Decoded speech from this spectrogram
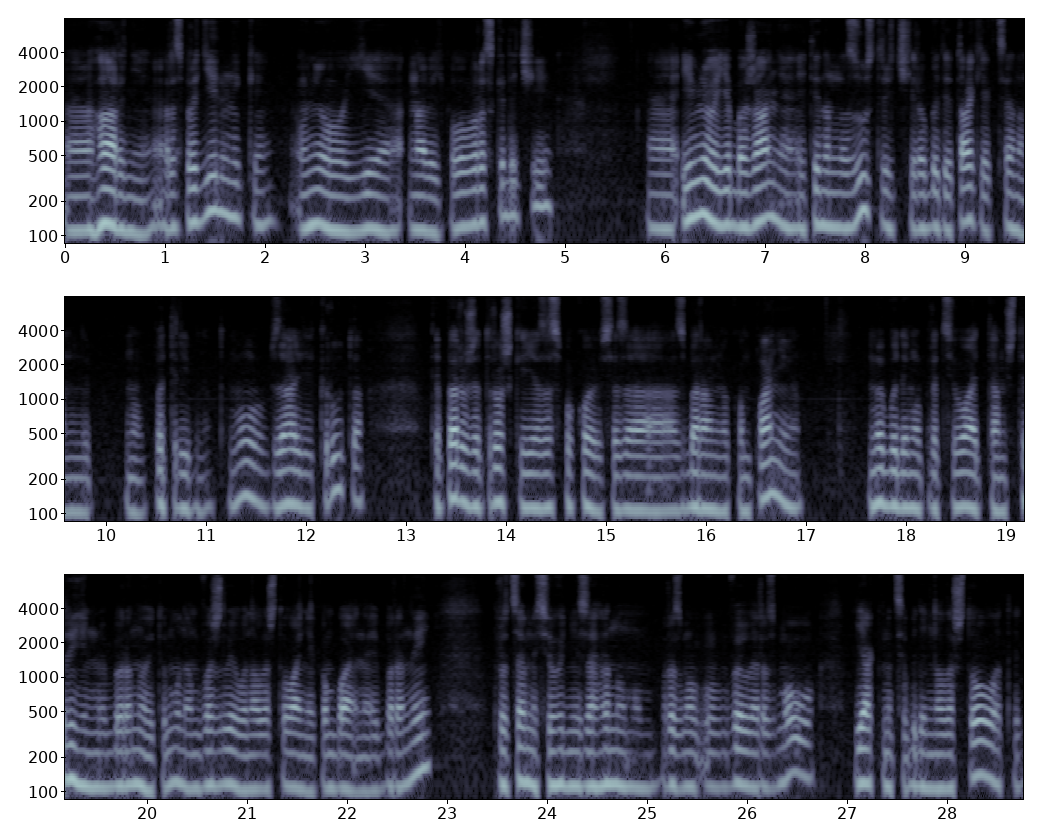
гарні розподільники, у нього є навіть половорозкидачі, е, і в нього є бажання йти нам на зустріч і робити так, як це нам ну, потрібно. Тому взагалі круто. Тепер уже трошки я заспокоївся за збиральну компанію. Ми будемо працювати там штригельною бороною, тому нам важливо налаштування комбайна і борони. Про це ми сьогодні з агрономом розмов... вели розмову, як ми це будемо налаштовувати,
